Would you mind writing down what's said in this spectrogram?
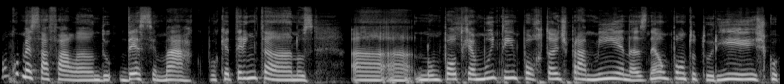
Vamos começar falando desse marco, porque 30 anos ah, ah, num ponto que é muito importante para Minas, né? Um ponto turístico,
